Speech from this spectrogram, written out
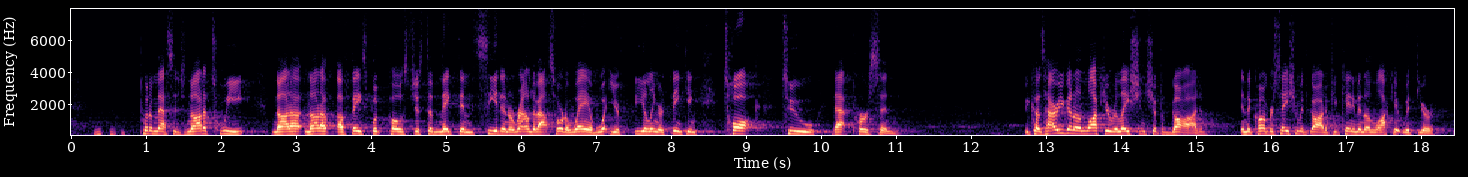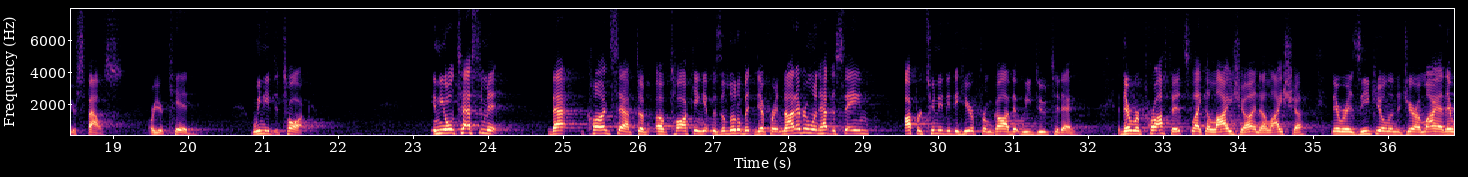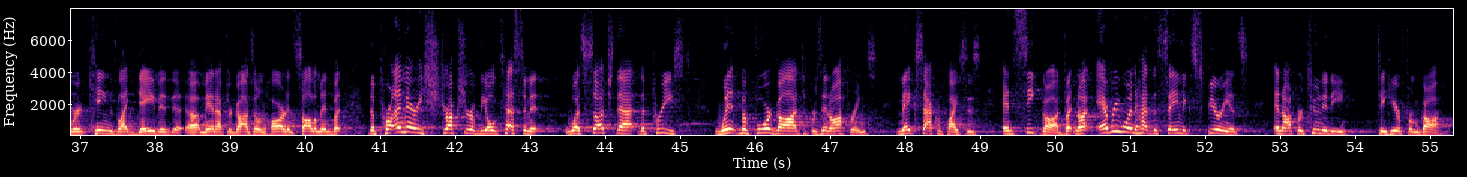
put a message, not a tweet, not, a, not a, a Facebook post just to make them see it in a roundabout sort of way of what you're feeling or thinking. Talk to that person. Because how are you going to unlock your relationship with God? in the conversation with God if you can't even unlock it with your, your spouse or your kid. We need to talk. In the Old Testament, that concept of, of talking, it was a little bit different. Not everyone had the same opportunity to hear from God that we do today. There were prophets like Elijah and Elisha. There were Ezekiel and Jeremiah. There were kings like David, uh, a man after God's own heart, and Solomon. But the primary structure of the Old Testament was such that the priest went before God to present offerings, make sacrifices, and seek God. But not everyone had the same experience and opportunity to hear from God.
